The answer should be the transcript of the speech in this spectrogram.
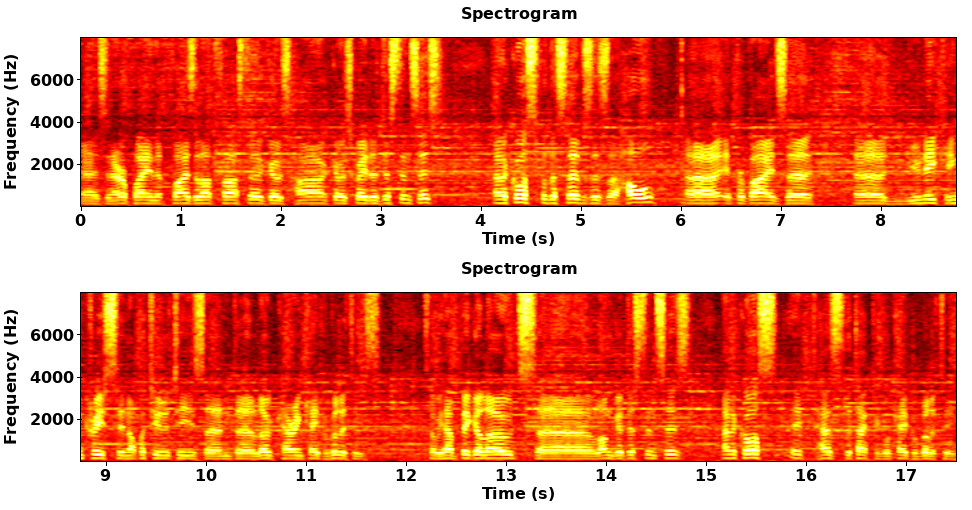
Uh, it's an airplane that flies a lot faster, goes higher, goes greater distances. And of course, for the service as a whole, uh, it provides a, a, unique increase in opportunities and uh, load carrying capabilities. So we have bigger loads, uh, longer distances, and of course, it has the tactical capability.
